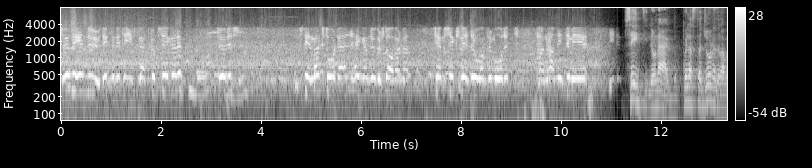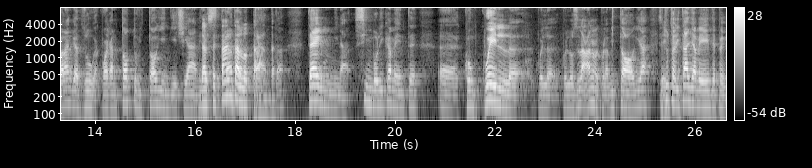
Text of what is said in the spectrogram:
Töni är nu definitivt världscupsegrare. Tönis Stenmark står där hängande över stavarna. 5-6 meter ovanför målet. Han hann inte med. Senti Leonardo, quella stagione della Valanga Azzurra, 48 vittorie in 10 anni, Dal 70 all'80, termina simbolicamente eh, con quel, quel- quello slalom, quella vittoria Sì. che tutta l'Italia vede per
